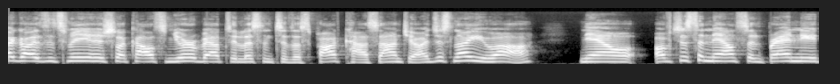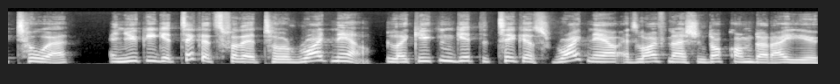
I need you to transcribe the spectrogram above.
Hi, guys, it's me, Urzila Carlson. You're about to listen to this podcast, aren't you? I just know you are. Now, I've just announced a brand new tour, and you can get tickets for that tour right now. Like, you can get the tickets right now at livenation.com.au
